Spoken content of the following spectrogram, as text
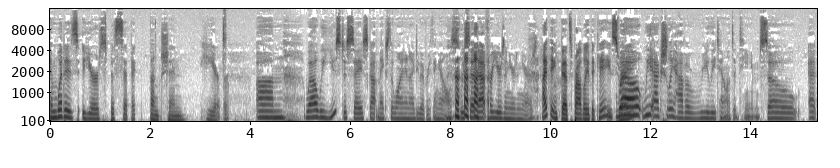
And what is your specific function here? Um, well, we used to say Scott makes the wine and I do everything else. We said that for years and years and years. I think that's probably the case, right? Well, we actually have a really talented team. So at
